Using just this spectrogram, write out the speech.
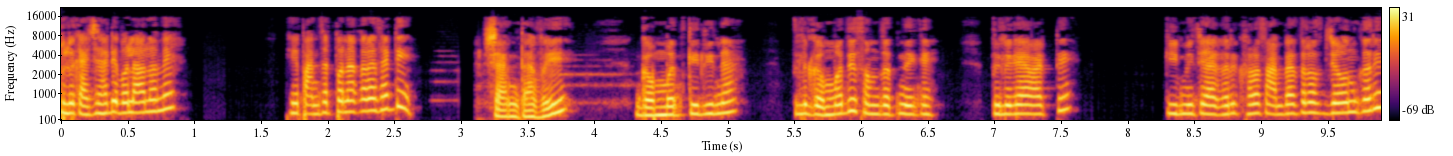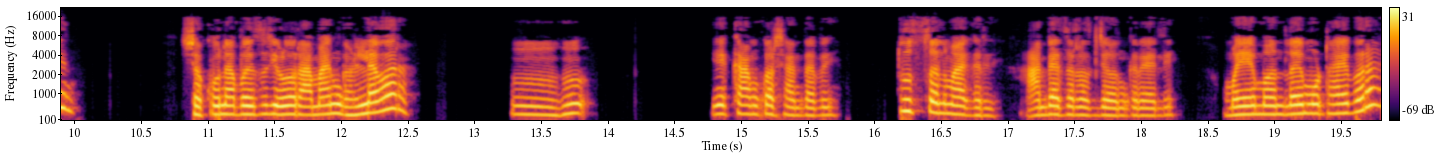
तुला कशासाठी बोलावलं नाही? हे पांचटपणा करायसाठी? शांताबाई गंमत केली ना? तुला गंमतही समजत नाही काय? तुला काय वाटते? की मी त्या घरी खरंच अंड्यात रस जेवण करीन? शकुनाबाईचं जेवढं रामायण घडल्यावर? हम्म हम्म. एक काम कर शांताबाई तूच चल माझ्या घरी. अंड्याचं रस जेवण करायला. मये मन लय मोठा आहे बरं.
